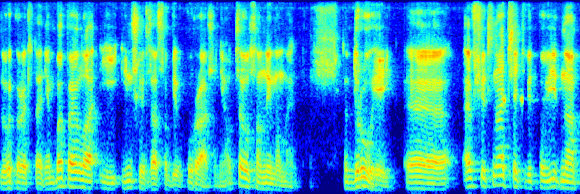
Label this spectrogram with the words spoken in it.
з використанням БПЛА і інших засобів ураження. Оце основний момент. Другий е, F-16, відповідно,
